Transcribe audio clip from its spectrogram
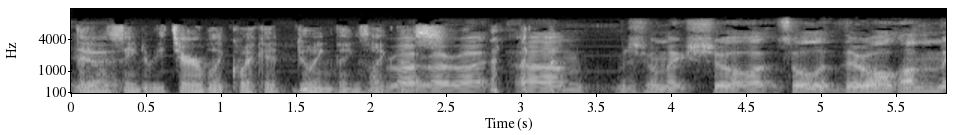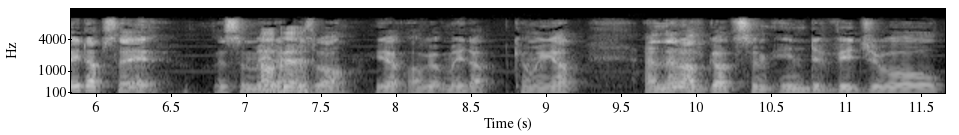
They Yeah. don't seem to be terribly quick at doing things like Right, this. right, right. Um, I just want to make sure it's all. They're all on the meetups there. There's some Oh, meetup good. as well. Yep, I've got meetup coming up, and then I've got some individual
